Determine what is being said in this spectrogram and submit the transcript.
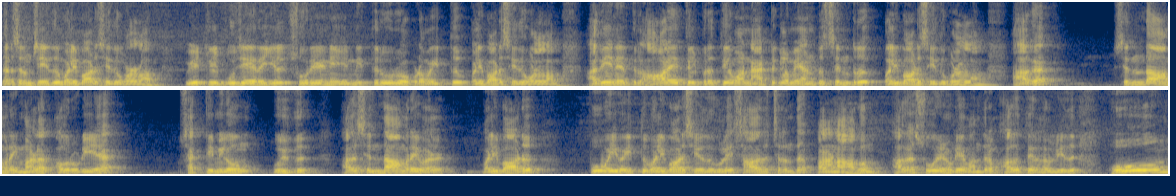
தரிசனம் செய்து வழிபாடு செய்து கொள்ளலாம். வீட்டில் பூஜை அறையில் சூரியனை எண்ணி திருவுருவப்படம் வைத்து வழிபாடு செய்து கொள்ளலாம். அதே நேரத்தில் ஆலயத்தில் பிரத்யேகமான ஞாயிற்றுக்கிழமை அன்று சென்று வழிபாடு செய்து கொள்ளலாம். ஆக செந்தாமரை மலர் அவருடைய சக்தி மிகவும் உரிது அது செந்தாமரை வழிபாடு பூவை வைத்து வழிபாடு செய்வதுக்குள்ளே சாத சிறந்த பலனாகும். ஆக சூரியனுடைய மந்திரம் அகத்தில் அருளியது ஓம்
